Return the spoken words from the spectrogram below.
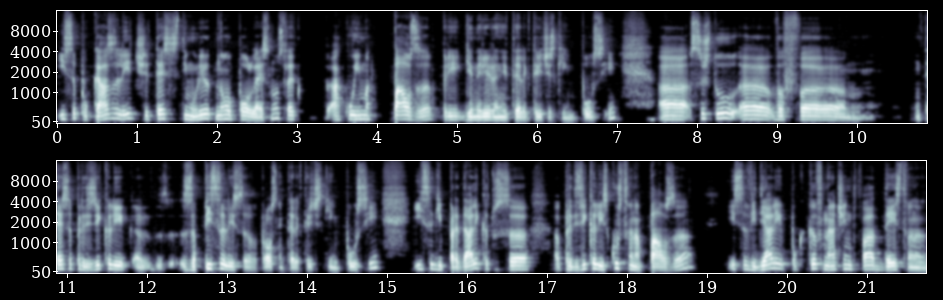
и са показали, че те се стимулират много по-лесно след ако има пауза при генерираните електрически импулси. А, също а, в а, те са предизвикали, записали са въпросните електрически импулси и са ги предали, като са предизвикали изкуствена пауза и са видяли по какъв начин това действа на,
